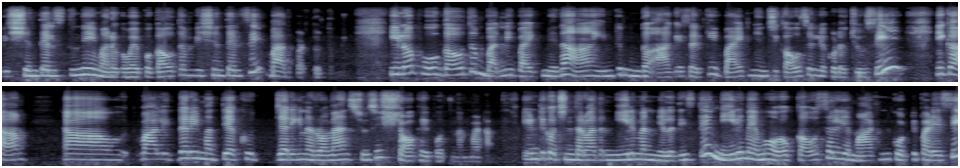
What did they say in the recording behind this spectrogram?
విషయం తెలుస్తుంది మరొక వైపు గౌతమ్ విషయం తెలిసి బాధపడుతుంటుంది. ఈలోపు గౌతమ్ బన్నీ బైక్ మీద ఇంటి ముందు ఆగేసరికి బయట నుంచి కౌశల్య కూడా చూసి ఇక వాళ్ళిద్దరి మధ్య జరిగిన రొమాన్స్ చూసి షాక్ అయిపోతుంది అనమాట ఇంటికి వచ్చిన తర్వాత నీలిమని నిలదీస్తే నీలిమేమో కౌసల్య మాటని కొట్టిపడేసి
